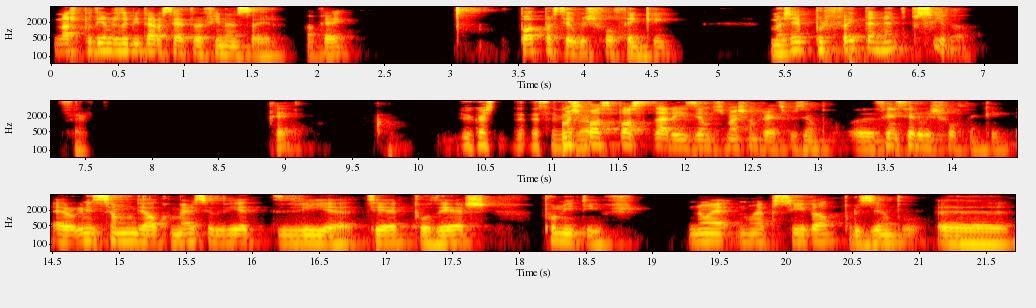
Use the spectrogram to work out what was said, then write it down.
nós podíamos limitar o setor financeiro, ok? Pode parecer wishful thinking, mas é perfeitamente possível. Certo. Ok? eu gosto dessa visão. Mas posso, posso dar exemplos mais concretos, por exemplo, uh, sem ser wishful thinking. A Organização Mundial do Comércio devia, devia ter poderes punitivos. Não é, não é possível, por exemplo, uh,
